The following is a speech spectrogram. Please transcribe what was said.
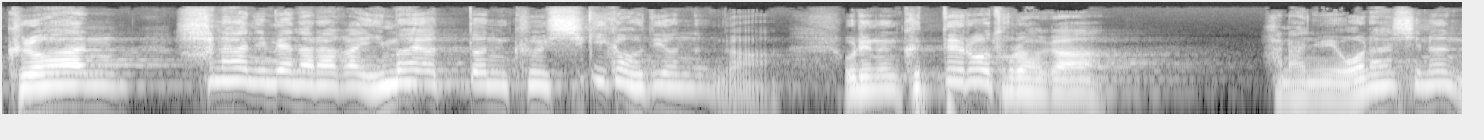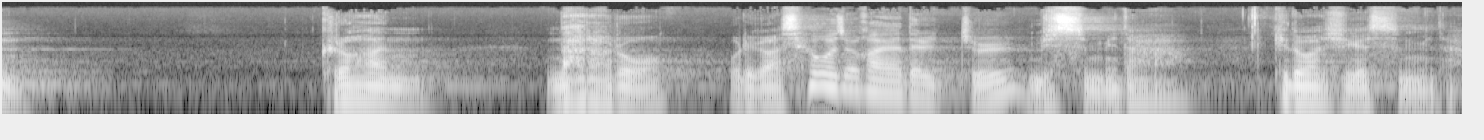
그러한 하나님의 나라가 임하였던 그 시기가 어디였는가? 우리는 그때로 돌아가 하나님이 원하시는 그러한 나라로 우리가 세워져 가야 될 줄 믿습니다. 기도하시겠습니다.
